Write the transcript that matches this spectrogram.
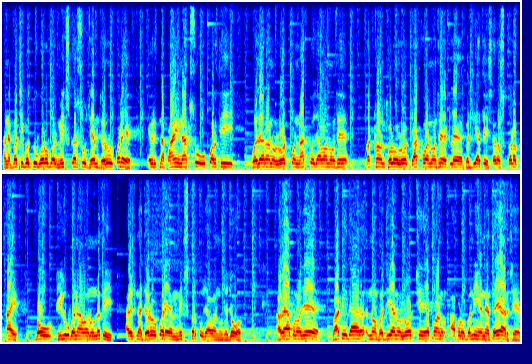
અને પછી બધું બરોબર મિક્સ કરશું, જેમ જરૂર પડે એવી રીતના પાણી નાખશું. ઉપરથી વધારાનો લોટ પણ નાખતો જવાનો છે. કઠણ થોડો લોટ રાખવાનો છે એટલે ભજીયાથી સરસ કડક થાય. બહુ ઢીલું બનાવવાનું નથી. આવી રીતના જરૂર પડે એમ મિક્સ કરતું જવાનું છે. જુઓ. હવે આપણો જે વાટીદાળનો ભજીયાનો લોટ છે એ પણ આપણો બની અને તૈયાર છે.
